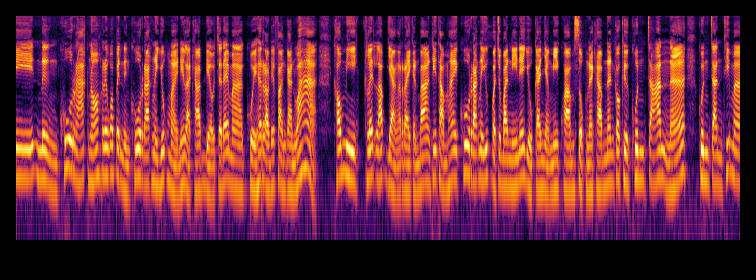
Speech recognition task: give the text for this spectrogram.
มีหนึ่งคู่รักเนาะเรียกว่าเป็นหนึ่งคู่รักในยุคใหม่นี่แหละครับ เดี๋ยวจะได้มาคุยให้เราได้ฟังกันว่าเขามีเคล็ดลับอย่างไรกันบ้าง ที่ทำให้คู่รักในยุคปัจจุบันนี้เนี่ยอยู่กันอย่างมีความสุขนะครับ นั่นก็คือคุณจันนะ คุณจันที่มา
